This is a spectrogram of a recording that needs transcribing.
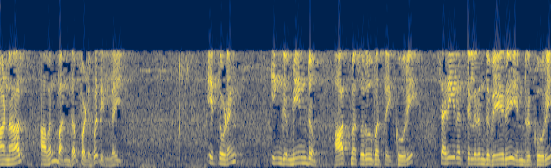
ஆனால் அவன் பந்தப்படுவதில்லை. இத்துடன் இங்கு மீண்டும் ஆத்மஸ்வரூபத்தை கூறி சரீரத்திலிருந்து வேறு என்று கூறி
